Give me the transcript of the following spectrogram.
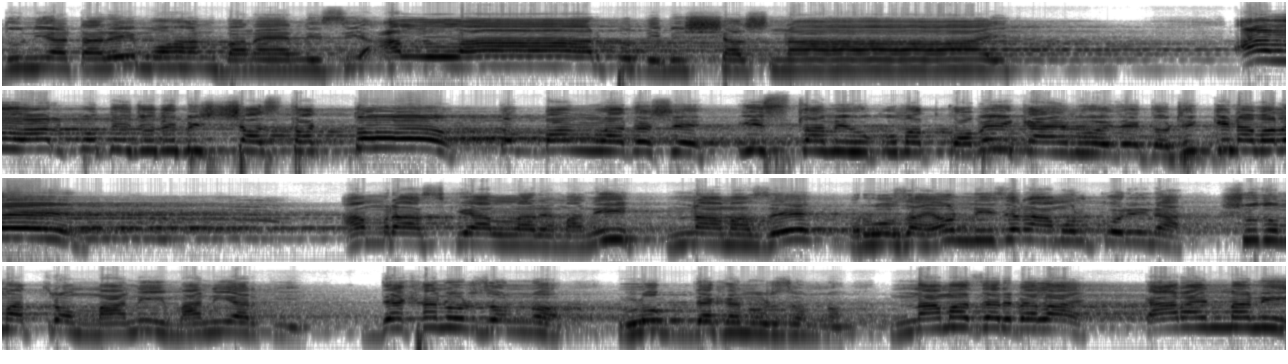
দুনিয়াটারে মহান বানায় নিছি, আল্লাহর প্রতি বিশ্বাস নাই। আল্লাহর প্রতি যদি বিশ্বাস থাকতো, তো বাংলাদেশে ইসলামী হুকুমত কবেই কায়েম হয়ে যেত, ঠিক কিনা বলে আমরা আজকে আল্লাহরে মানি, নামাজে, রোজায়ও নিজেরা আমল করি না, শুধুমাত্র মানি মানি আর কি? দেখানোর জন্য লোক দেখানোর জন্য। নামাজের বেলায় কার আইন মানি?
